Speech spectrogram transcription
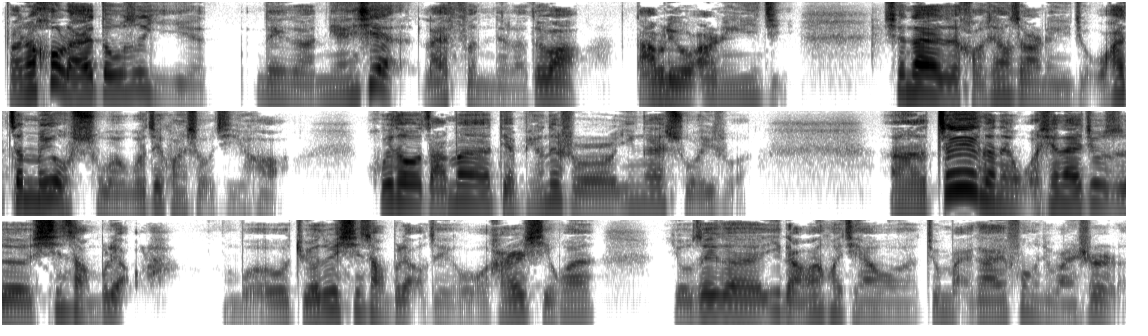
反正后来都是以那个年限来分的了，对吧？W 二零一几，现在好像是二零一九，我还真没有说过这款手机哈。回头咱们点评的时候应该说一说。呃，这个呢，我现在就是欣赏不了了，我我绝对欣赏不了这个，我还是喜欢有这个一两万块钱，我就买个 iPhone 就完事儿了，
